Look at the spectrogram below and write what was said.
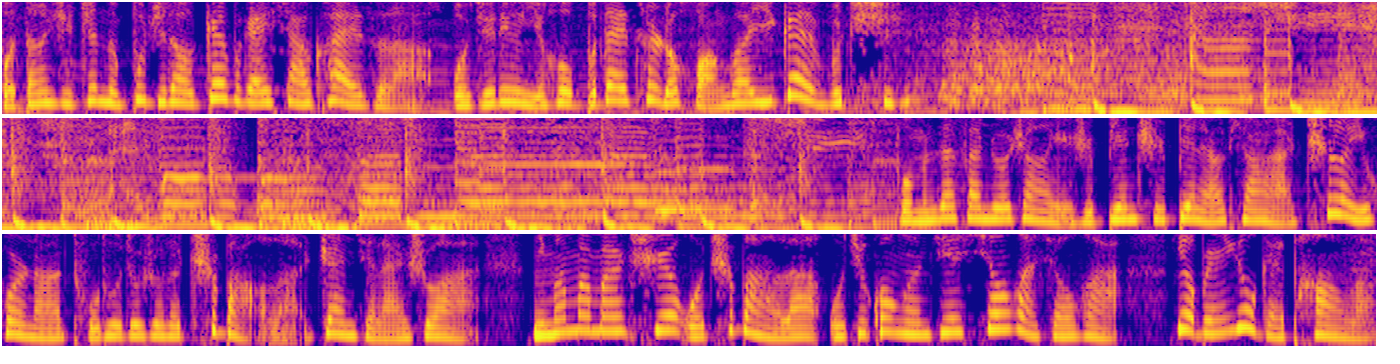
我当时真的不知道该不该下筷子了，我决定以后不带刺儿的黄瓜一概不吃。我们在饭桌上也是边吃边聊天啊，吃了一会儿呢，图图就说他吃饱了，站起来说啊：“你们慢慢吃，我吃饱了，我去逛逛街消化消化，要不然又该胖了。”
